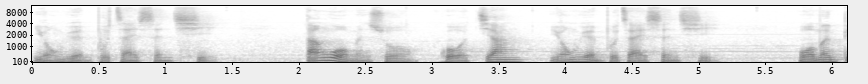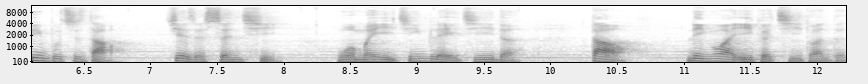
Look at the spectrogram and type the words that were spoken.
永远不再生气。当我们说“我将永远不再生气”，我们并不知道，借着生气，我们已经累积了到另外一个极端的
